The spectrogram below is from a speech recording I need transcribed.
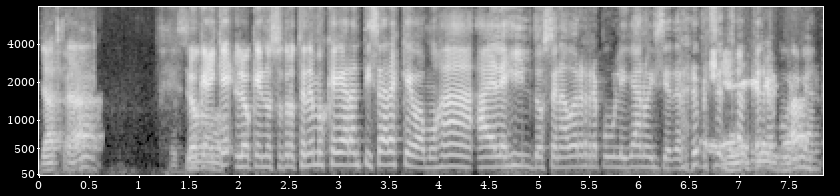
ya está. Lo, que hay que, lo que nosotros tenemos que garantizar es que vamos a, a elegir dos senadores republicanos y siete representantes republicanos.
